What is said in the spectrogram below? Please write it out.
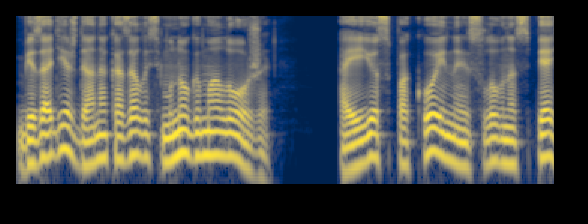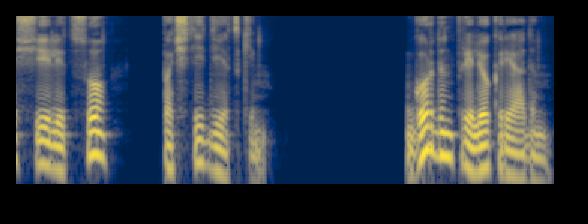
Без одежды она казалась много моложе, а ее спокойное, словно спящее лицо, почти детским. Гордон прилег рядом.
